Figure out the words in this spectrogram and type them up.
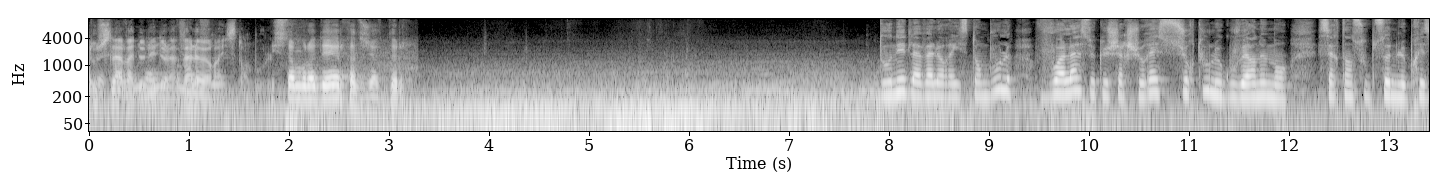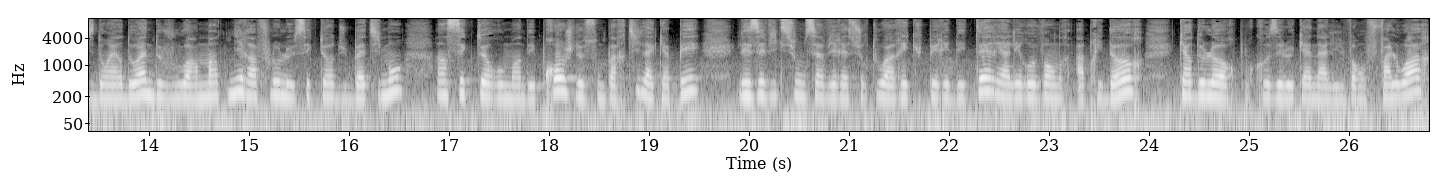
Tout cela va donner de la valeur à Istanbul. Donner de la valeur à Istanbul, voilà ce que chercherait surtout le gouvernement. Certains soupçonnent le président Erdogan de vouloir maintenir à flot le secteur du bâtiment, un secteur aux mains des proches de son parti, l'AKP. Les évictions serviraient surtout à récupérer des terres et à les revendre à prix d'or, car de l'or pour creuser le canal, il va en falloir,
